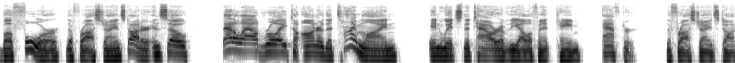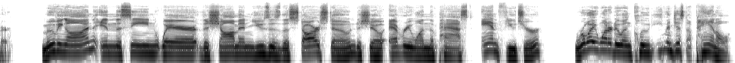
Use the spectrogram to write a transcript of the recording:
before The Frost Giant's Daughter. And so that allowed Roy to honor the timeline in which the Tower of the Elephant came after The Frost Giant's Daughter. Moving on in the scene where the shaman uses the star stone to show everyone the past and future, Roy wanted to include even just a panel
